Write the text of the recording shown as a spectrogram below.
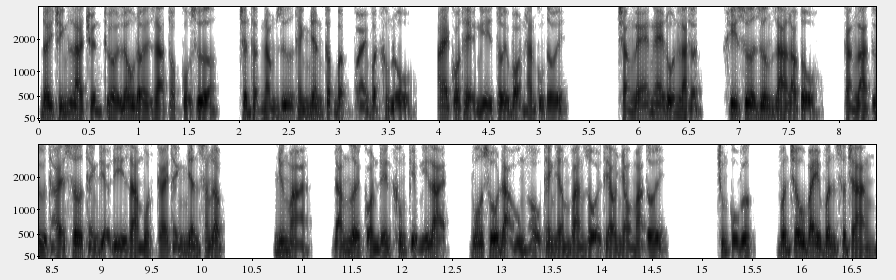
đây chính là truyền thừa lâu đời gia tộc cổ xưa, chân thật nắm giữ thánh nhân cấp bậc quái vật khổng lồ, ai có thể nghĩ tới bọn hắn cũng tới chẳng lẽ nghe đồn là thật, khi xưa dương gia lão tổ, càng là từ thái sơ thánh địa đi ra một cái thánh nhân sáng lập. Nhưng mà, đám người còn đến không kịp nghĩ lại, vô số đạo hùng hậu thanh âm vang dội theo nhau mà tới. Trung cổ vực, vân châu bay vân sơn trang,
